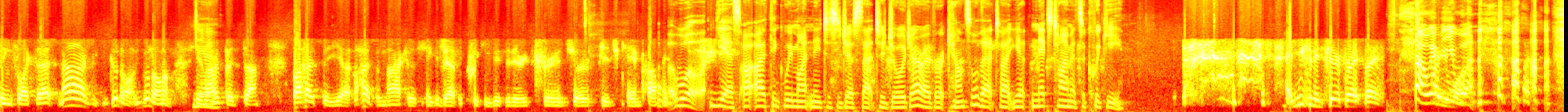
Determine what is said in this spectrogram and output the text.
things like that. No, good on good on them, you yeah. know. But um, I hope the uh, I hope the marketers think about the quickie visitor experience for a future campaign. Uh, well, yes, I, I, think we might need to suggest that to Georgia over at council. That uh, yeah, next time it's a quickie. and you can interpret that however you, you want. want.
